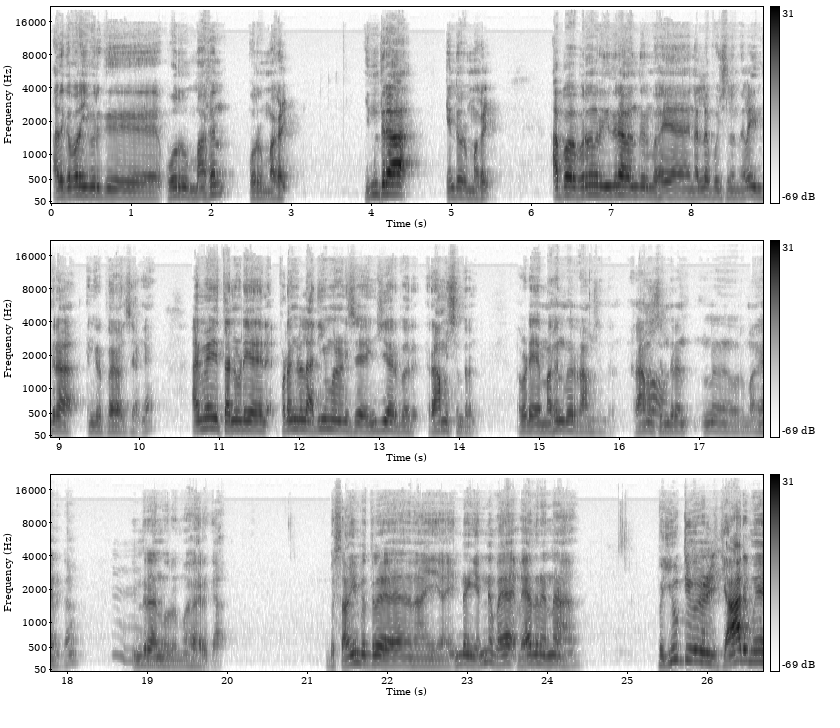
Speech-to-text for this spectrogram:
அதுக்கப்புறம் இவருக்கு ஒரு மகன் ஒரு மகள். இந்திரா என்ற ஒரு மகள். அப்போ பிரதமர் இந்திரா வந்து ரொம்ப நல்ல பொசிஷன் இருந்தாலும் இந்திரா என்கிற பேரை வச்சாங்க. அதுமாரி தன்னுடைய படங்களில் அதிகமாக நடித்த எம்ஜிஆர் பேர் ராமச்சந்திரன். அவருடைய மகன் பேர் ராமச்சந்திரன். ராமச்சந்திரன் ஒரு மகன் இருக்கான். இந்திரான்னு ஒரு மகன் இருக்கா. இப்போ சமீபத்தில் நான் என்ன என்ன வே வேதனைன்னா இப்போ யூடியூபர்கள் யாருமே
